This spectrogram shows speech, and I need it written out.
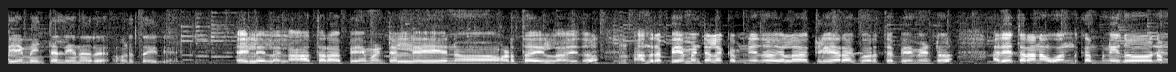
ಪೇಮೆಂಟ್ ಅಲ್ಲಿ ಏನಾದ್ರು ಹೊಡ್ತಾ ಇದೆ ಇಲ್ಲ ಇಲ್ಲ ಇಲ್ಲ. ಆ ಪೇಮೆಂಟ್ ಅಲ್ಲಿ ಏನು ಹೊಡ್ತಾ ಇಲ್ಲ ಇದು. ಅಂದ್ರೆ ಪೇಮೆಂಟ್ ಎಲ್ಲ ಕಂಪ್ನಿದು ಎಲ್ಲ ಕ್ಲಿಯರ್ ಆಗಿ ಬರುತ್ತೆ ಪೇಮೆಂಟು. ಅದೇ ತರ ನಾವು ಒಂದು ಕಂಪ್ನಿದು ನಮ್ಮ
